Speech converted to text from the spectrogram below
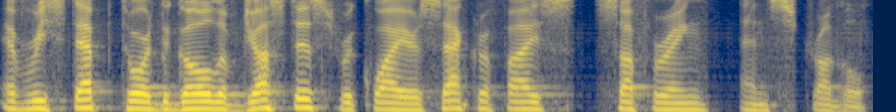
every step toward the goal of justice requires sacrifice, suffering, and struggle.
